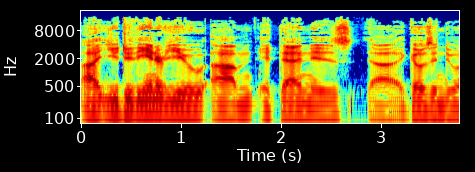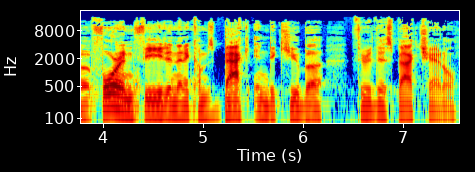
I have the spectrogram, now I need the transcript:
uh, you do the interview, um, it then is uh, goes into a foreign feed, and then it comes back into Cuba through this back channel.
